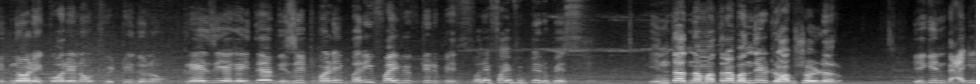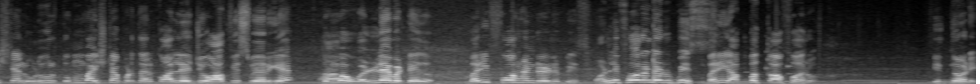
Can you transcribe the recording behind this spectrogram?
ಇದು ನೋಡಿ ಕೋರಿಯನ್ ಔಟ್ಫಿಟ್ ಇದನ್ನು. ಕ್ರೇಜಿ ಆಗೈತೆ ವಿಸಿಟ್ ಮಾಡಿ ಬರೀ ಫೈವ್ ಫಿಫ್ಟಿ ರುಪೀಸ್ ಬರೀ ಫೈವ್ ಫಿಫ್ಟಿ ರುಪೀಸ್ ಇಂಥದ್ದು ನಮ್ಮ ಹತ್ರ ಬಂದು ಡ್ರಾಪ್ ಶೋಲ್ಡರ್ ಈಗಿನ ಬ್ಯಾಗಿ ಸ್ಟೈಲ್ ಹುಡುಗರು ತುಂಬ ಇಷ್ಟಪಡ್ತಾರೆ ಕಾಲೇಜು ಆಫೀಸ್ ವೇರ್ಗೆ. ತುಂಬ ಒಳ್ಳೆ ಬಟ್ಟೆ ಇದು. ಬರೀ four hundred rupees only four hundred rupees ಬರೀ ಹಬ್ಬಕ್ಕೆ ಆಫರು ಇದು ನೋಡಿ.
